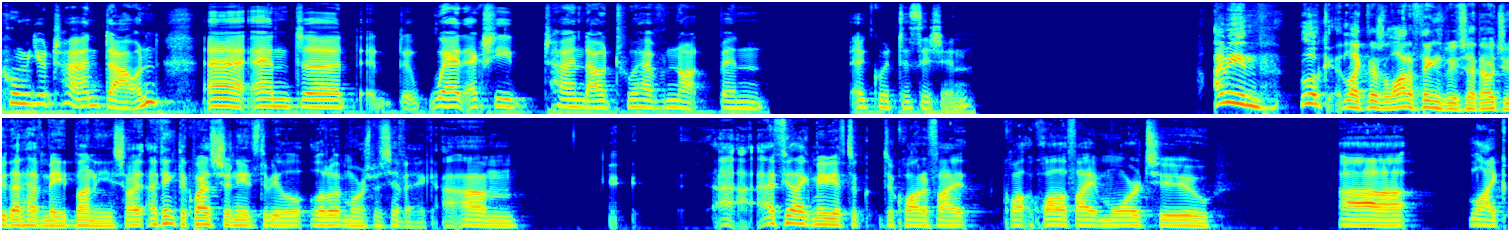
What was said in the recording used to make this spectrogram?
whom you turned down, uh, and uh, where it actually turned out to have not been a good decision. I mean, look, like there's a lot of things we've said no to that have made money. So I, I think the question needs to be a little bit more specific. Um, I, I feel like maybe you have to, to quantify qual- qualify it more to uh like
